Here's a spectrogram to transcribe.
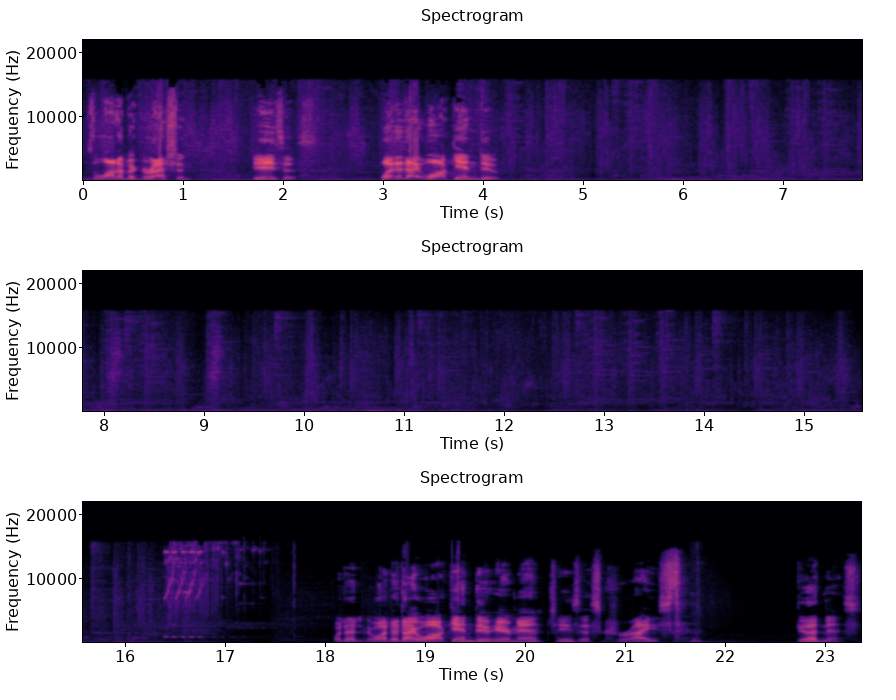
There's a lot of aggression. Jesus. What did I walk into? What did what did I walk into here, man? Jesus Christ. Goodness.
